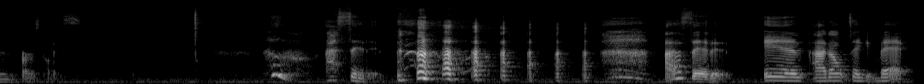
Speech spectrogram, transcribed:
in the first place. Whew, I said it. I said it. And I don't take it back.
